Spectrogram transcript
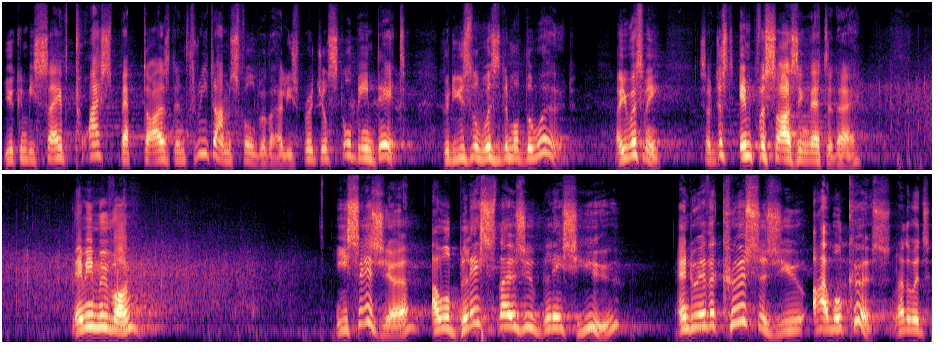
you can be saved twice, baptized, and three times filled with the Holy Spirit. You'll still be in debt. You could use the wisdom of the Word. Are you with me? So I'm just emphasizing that today. Let me move on. He says here, I will bless those who bless you, and whoever curses you, I will curse. In other words,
